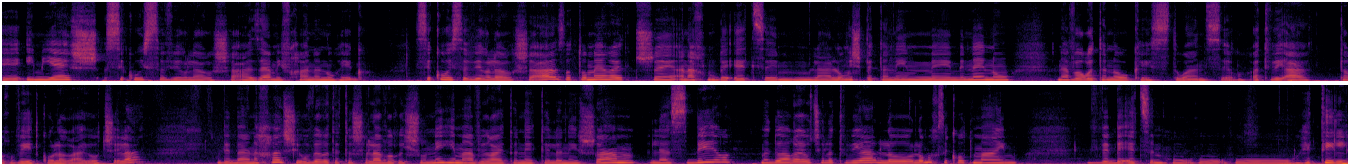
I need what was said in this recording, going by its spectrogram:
אם יש סיכוי סביר להרשעה. זה המבחן הנוהג. סיכוי סביר להרשעה, זאת אומרת שאנחנו בעצם, ללא משפטנים בינינו, נעבור את ה-no case to answer. התביעה תרוויח את כל הראיות שלה, ובהנחה שהיא עוברת את השלב הראשוני, היא מעבירה את הנטל לנאשם להסביר מדוע הראיות של התביעה לא, לא מחזיקות מים. ובעצם הוא, הוא, הוא הטיל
